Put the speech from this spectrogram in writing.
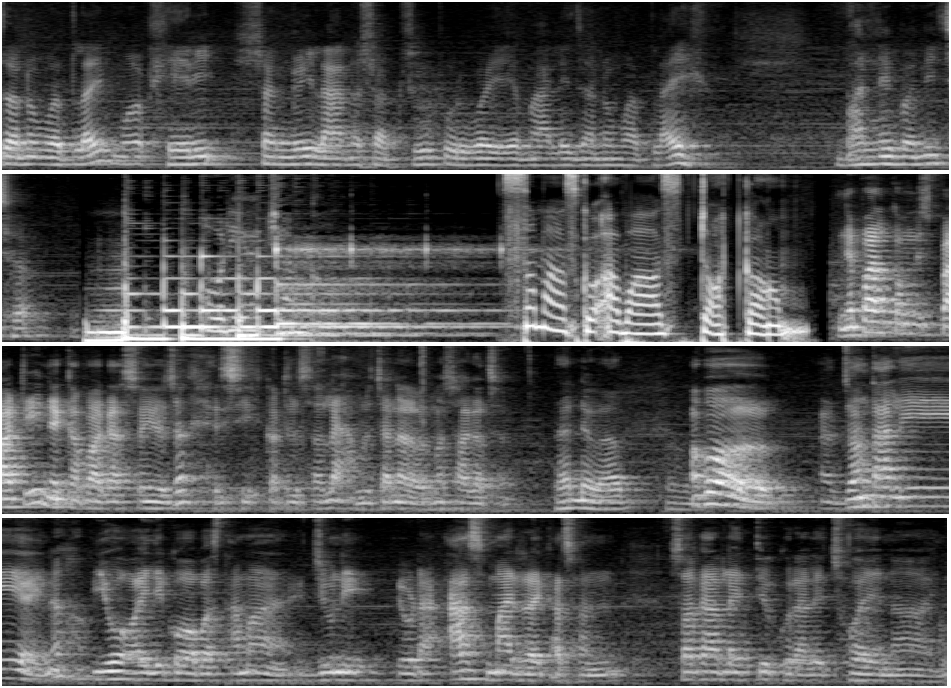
जनमतलाई म फेरि सँगै लान सक्छु पूर्व एमाले जनमतलाई भन्ने पनि छ। समाजको आवाज dot com. Nepal Communist Party नेकपाका संयोजक ऋषि कटेल सरलाई हाम्रो च्यानलहरूमा स्वागत छ। धन्यवाद। अब जनताले होइन यो अहिलेको अवस्थामा जिउने एउटा आश मारिरहेका छन् सरकारलाई त्यो कुराले छोएन होइन।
